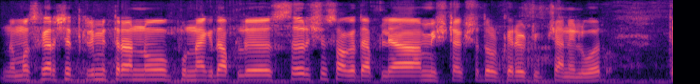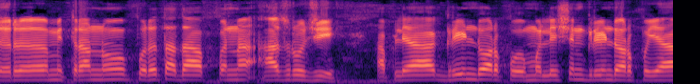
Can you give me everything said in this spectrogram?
नमस्कार शेतकरी मित्रांनो पुन्हा एकदा आपलं सहर्ष स्वागत आहे आपल्या मिष्टाक्ष तोडकर यूट्यूब चॅनलवर तर मित्रांनो परत आता आपण आज रोजी आपल्या green dwarf Malaysian green dwarf या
